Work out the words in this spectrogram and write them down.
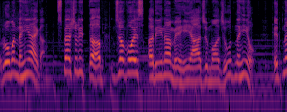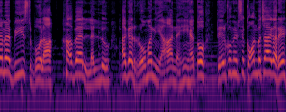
रोमन नहीं आएगा। स्पेशली तब जब वो इस अरीना में ही आज मौजूद नहीं हो। इतने में बीस्ट बोला, अबे लल्लू, अगर रोमन यहाँ नहीं है तो तेरे को मेरे से कौन बचाएगा रे?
